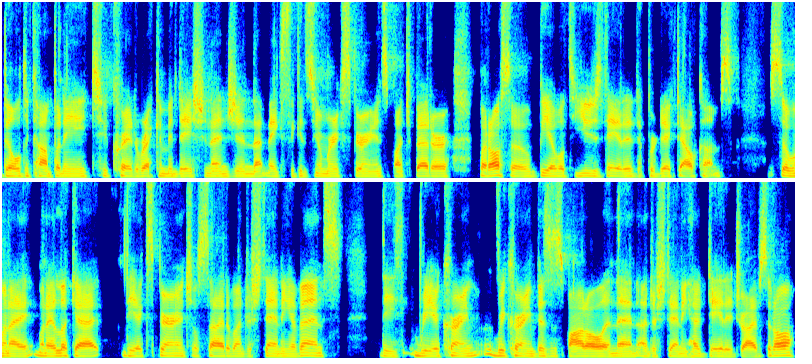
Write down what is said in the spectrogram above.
build a company to create a recommendation engine that makes the consumer experience much better but also be able to use data to predict outcomes so when i when i look at the experiential side of understanding events the reoccurring recurring business model and then understanding how data drives it all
